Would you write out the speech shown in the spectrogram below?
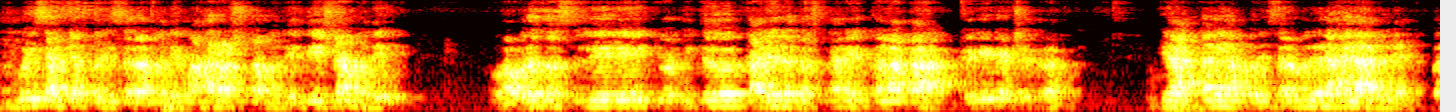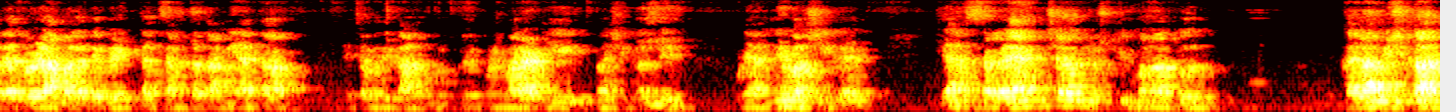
मुंबईसारख्या परिसरामध्ये महाराष्ट्रामध्ये देशामध्ये वावरत असलेले किंवा तिथं कार्यरत असणारे कलाकार वेगवेगळ्या क्षेत्रात हे आता या परिसरामध्ये राहायला आलेले आहेत. बऱ्याच वेळा आम्हाला ते भेटतात सांगतात आम्ही आता याच्यामध्ये काम असेल कोणी मराठी भाषिक असेल कोणी अन्य भाषिक आहेत या सगळ्यांच्या दृष्टिकोनातून कलाविष्कार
